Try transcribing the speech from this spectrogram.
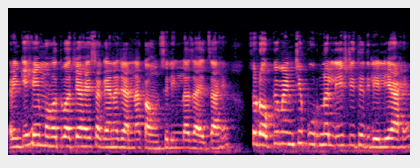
कारण की हे महत्त्वाचे आहे सगळ्यांना ज्यांना काउन्सिलिंगला जायचं आहे. सो डॉक्युमेंटची पूर्ण लिस्ट इथे दिलेली आहे.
